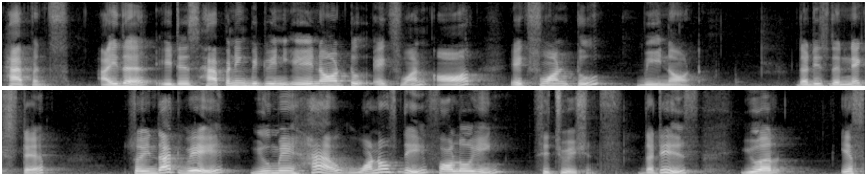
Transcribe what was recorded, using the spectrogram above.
happens. Either it is happening between a naught to x 1 or x 1 to b naught that is the next step. So, in that way you may have one of the following situations that is your f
